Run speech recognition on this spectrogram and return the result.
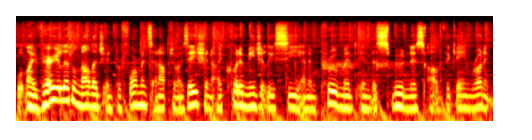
with my very little knowledge in performance and optimization I could immediately see an improvement in the smoothness of the game running.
